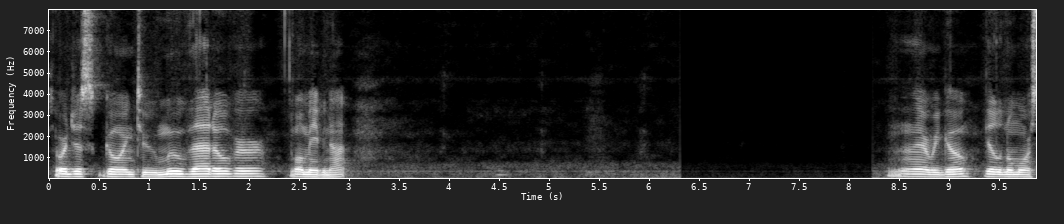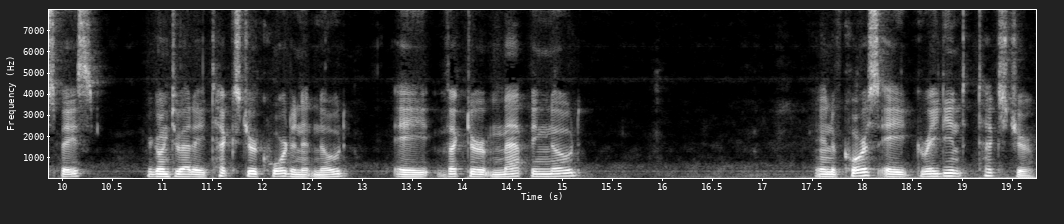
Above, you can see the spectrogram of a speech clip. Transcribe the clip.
So we're just going to move that over. Well, maybe not. There we go. Get a little more space. We're going to add a texture coordinate node, a vector mapping node, and of course a gradient texture.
